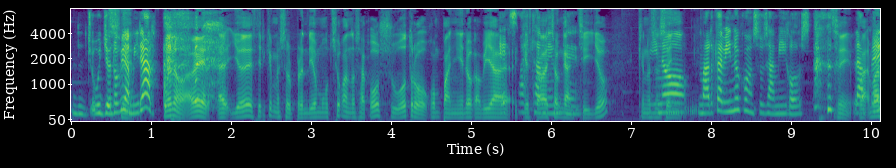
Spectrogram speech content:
yo, yo no voy a mirar. Bueno, a ver, eh, yo he de decir que me sorprendió mucho cuando sacó su otro compañero que había que estaba hecho un ganchillo. Que nos Y no, Marta vino con sus amigos. Sí, la Mar-.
